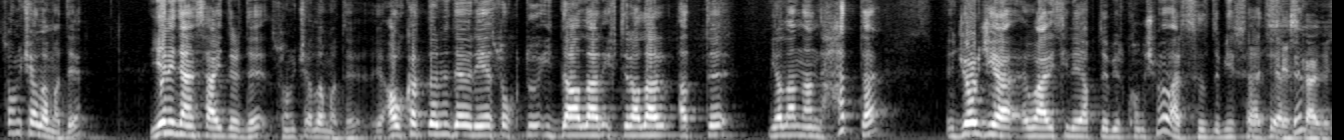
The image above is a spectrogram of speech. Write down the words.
Sonuç alamadı. Yeniden saydırdı, sonuç alamadı. E, avukatlarını devreye soktu, iddialar, iftiralar attı, yalanlandı. Hatta e, Georgia valisiyle yaptığı bir konuşma var. Sızdı bir saate Evet, ses yakın. kaydı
